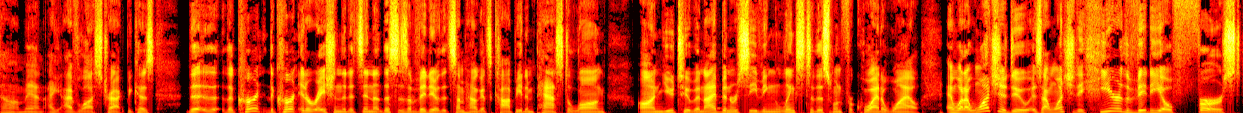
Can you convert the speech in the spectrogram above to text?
oh man, I, I've lost track because the, the, the current the current iteration that it's in. This is a video that somehow gets copied and passed along on YouTube, and I've been receiving links to this one for quite a while. And what I want you to do is I want you to hear the video first.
